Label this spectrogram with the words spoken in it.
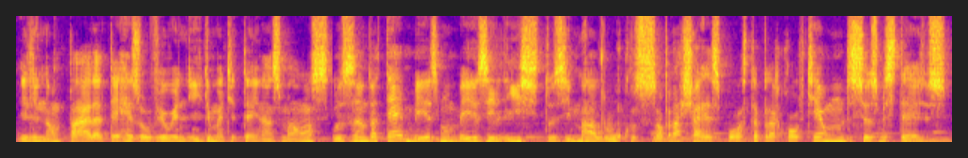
Ele não para até resolver o enigma que tem nas mãos, usando até mesmo meios ilícitos e malucos só para achar resposta para qualquer um de seus mistérios.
